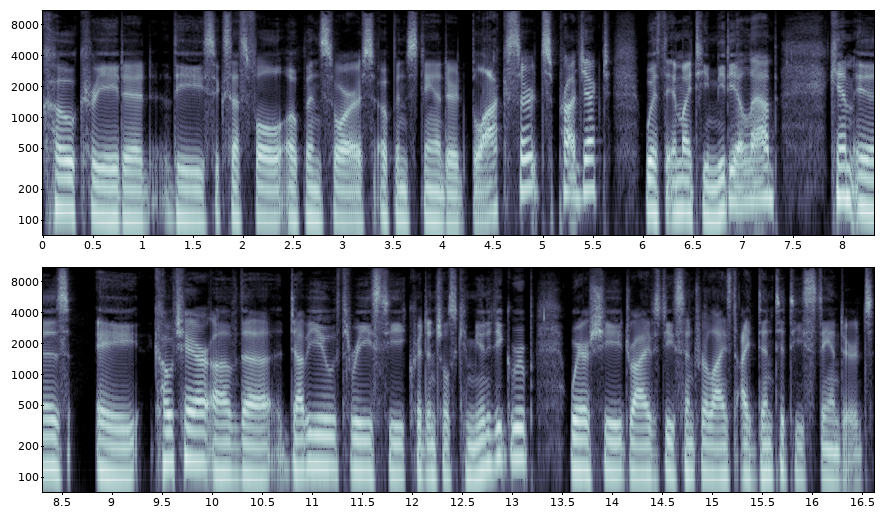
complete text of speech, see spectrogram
co created the successful open source, open standard Blockcerts project with the MIT Media Lab. Kim is a co chair of the W3C Credentials Community Group, where she drives decentralized identity standards,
